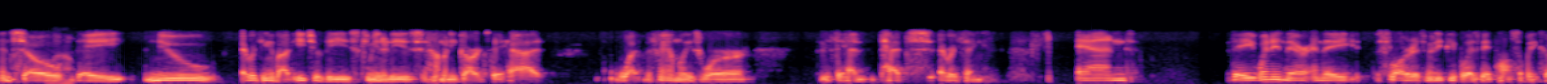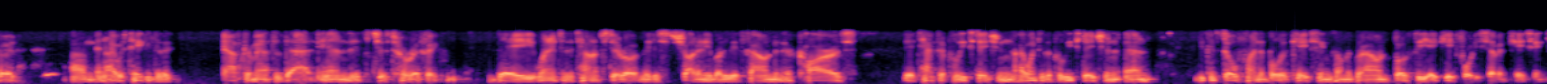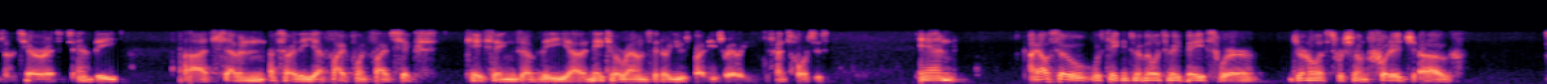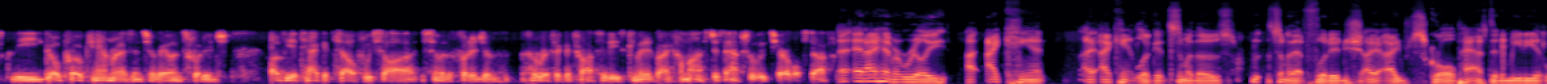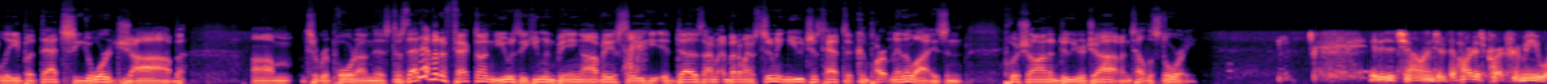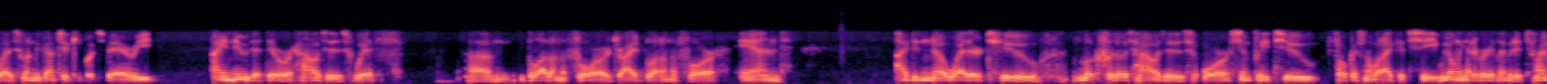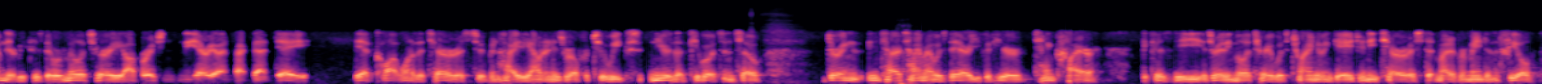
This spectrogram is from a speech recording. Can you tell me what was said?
And so wow. they knew everything about each of these communities, how many guards they had, what the families were, if they had pets, everything. And they went in there and they slaughtered as many people as they possibly could. Um, and I was taken to the aftermath of that, and it's just horrific. They went into the town of Sderot and they just shot anybody they found in their cars. They attacked a police station. I went to the police station and you can still find the bullet casings on the ground, both the AK-47 casings of the terrorists and the uh, seven, uh, sorry, the uh, 5.56 casings of the uh, NATO rounds that are used by the Israeli Defense Forces. And I also was taken to a military base where journalists were shown footage of the GoPro cameras and surveillance footage of the attack itself. We saw some of the footage of horrific atrocities committed by Hamas, just absolutely terrible stuff. And I haven't really, I, I can't. I, I, can't look at some of those, some of that footage. I, I scroll past it immediately, but that's your job um, to report on this. Does that have an effect on you as a human being? Obviously, it does. I'm, but I'm assuming you just have to compartmentalize and push on and do your job and tell the story it is a challenge. The hardest part for me was when we got to Kibbutz Be'eri, I knew that there were houses with um, blood on the floor, dried blood on the floor, and I didn't know whether to look for those houses or simply to focus on what I could see. We only had a very limited time there because there were military operations in the area. In fact, that day they had caught one of the terrorists who had been hiding out in Israel for two weeks near the kibbutz, and so during the entire time I was there, you could hear tank fire because the Israeli military was trying to engage any terrorists that might have remained in the field.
